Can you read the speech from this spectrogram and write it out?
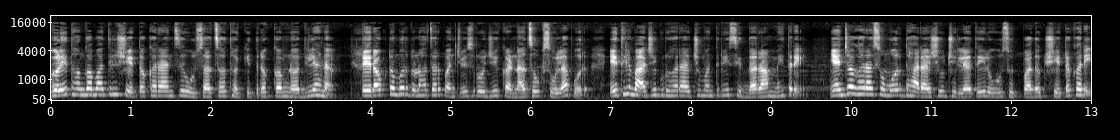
गळीत हंगामातील शेतकऱ्यांचे ऊसाचं थकीत रक्कम न दिल्यानं तेरा ऑक्टोबर दोन हजार पंचवीस रोजी कण्णाचौक सोलापूर येथील माजी गृहराज्यमंत्री सिद्धाराम म्हेत्रे यांच्या घरासमोर धाराशिव जिल्ह्यातील ऊस उत्पादक शेतकरी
